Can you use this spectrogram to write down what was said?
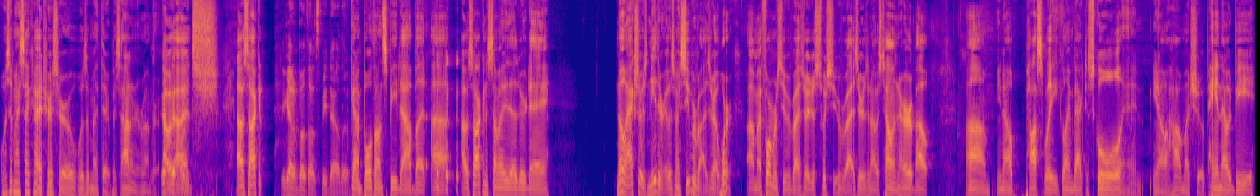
was it my psychiatrist or was it my therapist? I don't remember. I, I, I was talking You got them both on speed dial though. got them both on speed dial, but uh, I was talking to somebody the other day. No, actually, it was neither. It was my supervisor at work, uh, my former supervisor. I just switched supervisors, and I was telling her about, um, you know, possibly going back to school and you know how much of a pain that would be.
